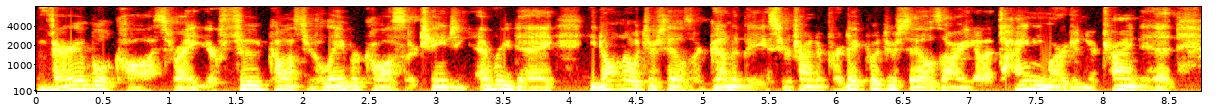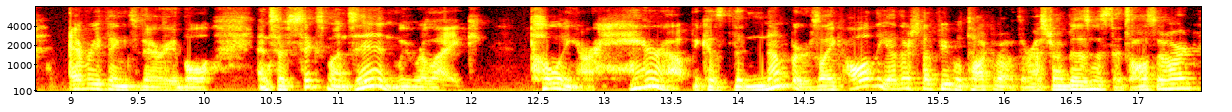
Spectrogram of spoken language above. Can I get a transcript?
variable costs. Right? Your food costs, your labor costs are changing every day. You don't know what your sales are going to be, so you're trying to predict what your sales are. You got a tiny margin you're trying to hit. Everything's variable, and so six months in, we were like pulling our hair out because the numbers, like all the other stuff people talk about with the restaurant business, that's also hard.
